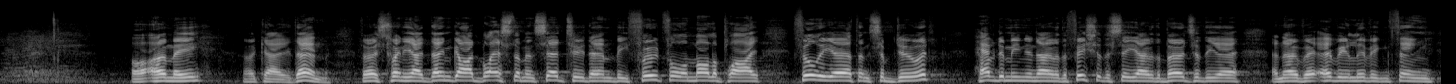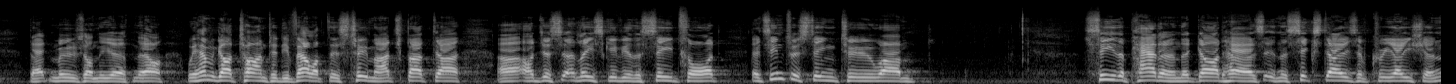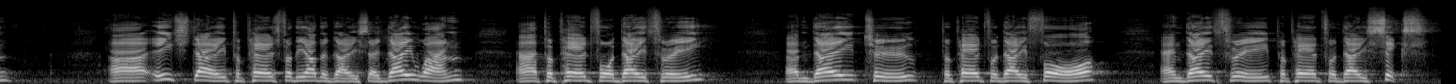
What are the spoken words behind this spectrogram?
Or oh me? Okay, then, verse 28 Then God blessed them and said to them, Be fruitful and multiply, fill the earth and subdue it. Have dominion over the fish of the sea, over the birds of the air, and over every living thing that moves on the earth. Now, we haven't got time to develop this too much, but uh, uh, I'll just at least give you the seed thought. It's interesting to um, see the pattern that God has in the six days of creation. Uh, each day prepares for the other day. So, day one uh, prepared for day three, and day two prepared for day four, and day three prepared for day six.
